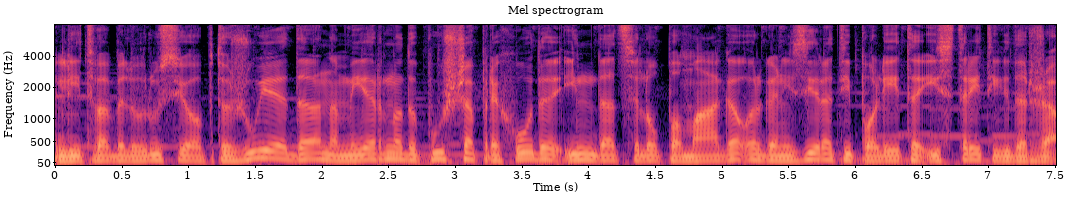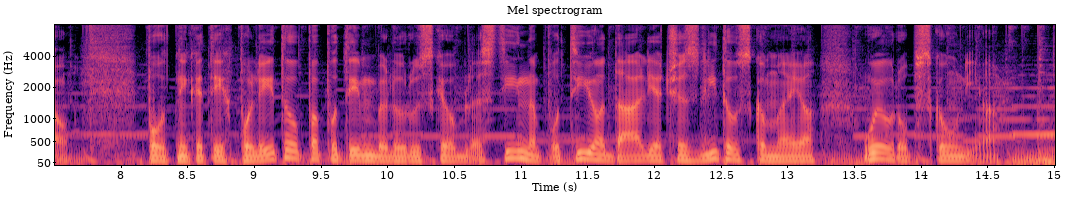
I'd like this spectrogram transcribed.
Litva Belorusijo obtožuje, da namerno dopušča prehode in da celo pomaga organizirati polete iz tretjih držav. Potnike teh poletov pa potem beloruske oblasti napotijo dalje čez litovsko mejo v Evropsko unijo.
